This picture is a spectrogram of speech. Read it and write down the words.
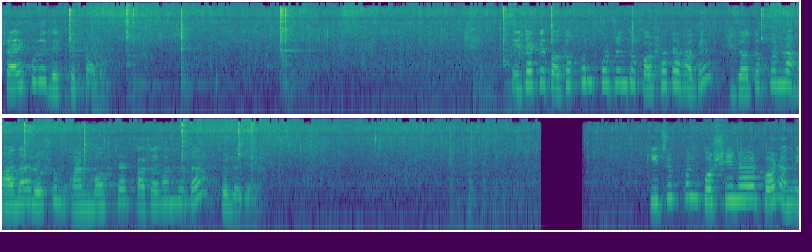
ট্রাই করে দেখতে পারো। এটাকে ততক্ষণ পর্যন্ত কষাতে হবে, যতক্ষণ না আদা, রসুন আর মশলার কাঁচা গন্ধটা চলে যায়। কিছুক্ষণ কষিয়ে নেওয়ার পর আমি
